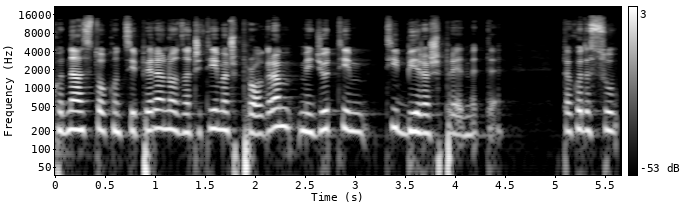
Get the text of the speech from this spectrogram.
kod nas to koncipirano, znači ti imaš program, međutim ti biraš predmete. Tako da su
